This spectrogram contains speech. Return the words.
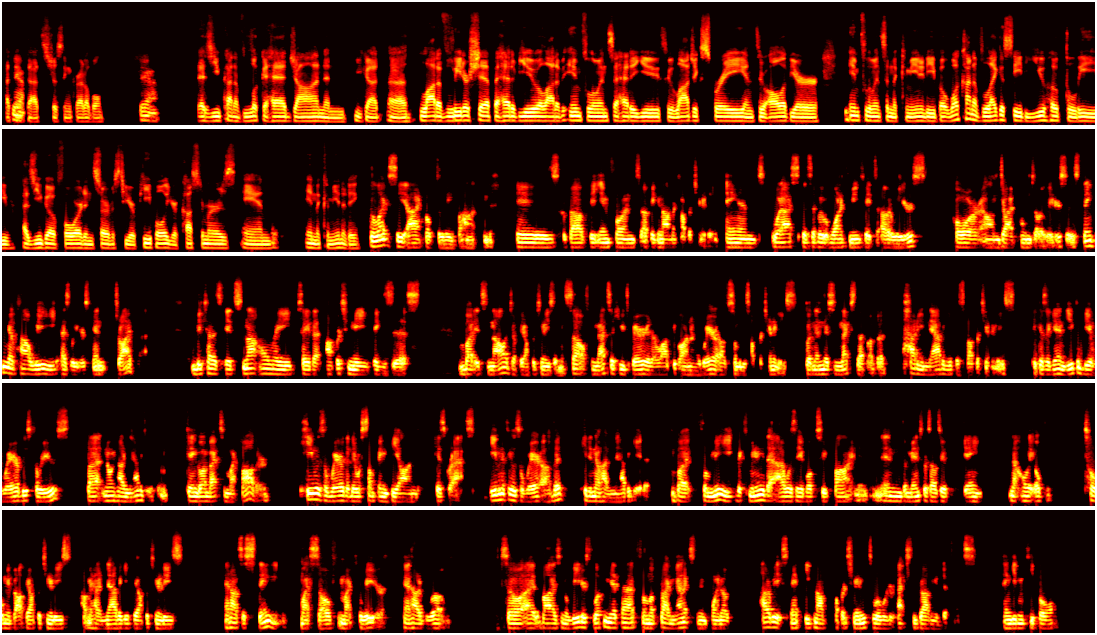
I think yeah. that's just incredible. Yeah as you kind of look ahead, John, and you got a lot of leadership ahead of you, a lot of influence ahead of you through Logic Spree and through all of your influence in the community. But what kind of legacy do you hope to leave as you go forward in service to your people, your customers, and in the community? The legacy I hope to leave behind is about the influence of economic opportunity. And what I specifically want to communicate to other leaders or um, drive home to our leaders is thinking of how we as leaders can drive that. Because it's not only say that opportunity exists but it's knowledge of the opportunities in itself. And that's a huge barrier that a lot of people aren't aware of some of these opportunities. But then there's the next step of it. How do you navigate these opportunities? Because again you can be aware of these careers but knowing how to navigate them. Again going back to my father he was aware that there was something beyond his grasp. Even if he was aware of it he didn't know how to navigate it but for me, the community that I was able to find and, and the mentors I was able to gain not only open, told me about the opportunities, taught me how to navigate the opportunities and how to sustain myself in my career and how to grow. So I advise, you know, leaders looking at that from a pragmatic standpoint of how do we expand economic opportunity to where we're actually driving a difference and getting people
